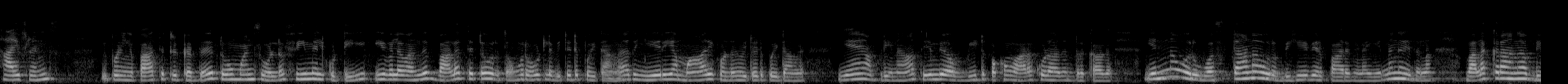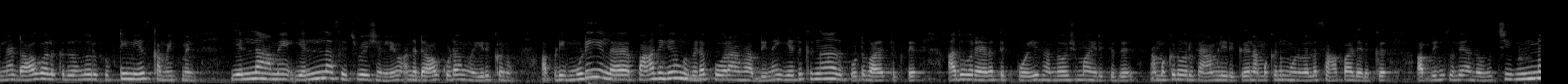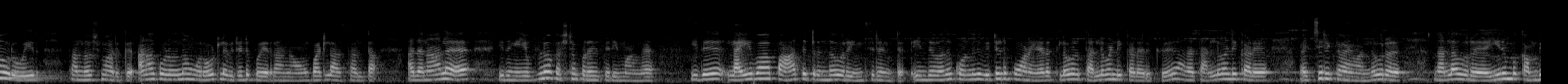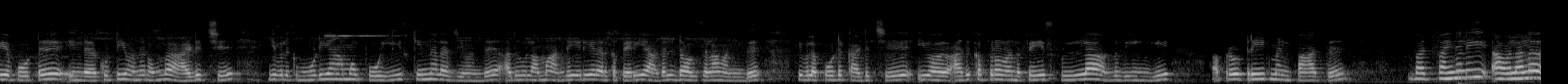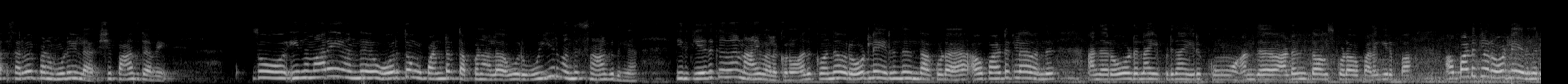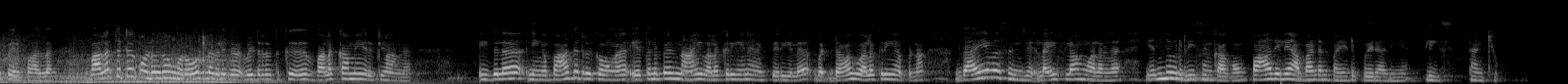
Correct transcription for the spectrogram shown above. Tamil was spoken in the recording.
ஹாய் ஃப்ரெண்ட்ஸ் இப்போ நீங்கள் பார்த்துட்ருக்கிறது டூ மந்த்ஸ் ஓல்டு ஃபீமேல் குட்டி. இவளை வந்து வளர்த்துட்டு ஒருத்தவங்க ரோட்டில் விட்டுட்டு போயிட்டாங்க. அது ஏரியா மாறி கொண்டு வந்து விட்டுட்டு போயிட்டாங்க. ஏன் அப்படின்னா திரும்பி அவள் வீட்டு பக்கம் வரக்கூடாதுன்றக்காக என்ன ஒரு ஒஸ்ட்டான ஒரு பிஹேவியர் பாருங்களேன். என்னங்க இதெல்லாம்? வளர்க்குறாங்க அப்படின்னா டாக் வளர்க்குறது வந்து ஒரு ஃபிஃப்டீன் இயர்ஸ் கமிட்மெண்ட் எல்லாமே எல்லா சுச்சுவேஷன்லேயும் அந்த டாக் கூட அவங்க இருக்கணும். அப்படி முடியல பாதியிலே அவங்க விட போகிறாங்க அப்படின்னா எதுக்குங்க அதை போட்டு வளர்த்துக்கிட்டு? அது ஒரு இடத்துக்கு போய் சந்தோஷமாக இருக்குது. நமக்குன்னு ஒரு ஃபேமிலி இருக்குது நமக்குன்னு மூணு வேளை சாப்பாடு இருக்குது அப்படின்னு சொல்லி அந்த சின்ன ஒரு உயிர் சந்தோஷமாக இருக்குது ஆனால் கொண்டு வந்து அவங்க ரோட்டில் விட்டுட்டு போயிடுறாங்க. அவங்க பாட்டில் அசால்ட்டாக அதனால் இதுங்க எவ்வளோ கஷ்டப்படுறது தெரியுமாங்க? இது லைவாக பார்த்துட்டு இருந்த ஒரு இன்சிடென்ட். இது வந்து கொண்டு வந்து விட்டுட்டு போன இடத்துல ஒரு தள்ளுவண்டி கடை இருக்குது அந்த தள்ளுவண்டி கடை வச்சிருக்கவன் வந்து ஒரு நல்ல ஒரு இரும்பு கம்பியை போட்டு இந்த குட்டியை வந்து ரொம்ப அடித்து இவளுக்கு முடியாமல் போய் ஸ்கின் அலர்ஜி வந்து அதுவும் இல்லாமல் அந்த ஏரியாவில் இருக்க பெரிய அடல்ட் டாக்ஸ் எல்லாம் வந்து இவளை போட்டு கடிச்சு இவ அதுக்கப்புறம் அந்த ஃபேஸ் ஃபுல்லாக வந்து வீங்கி அப்புறம் ட்ரீட்மெண்ட் பார்த்து பட் ஃபைனலி அவளால் சர்வை பண்ண முடியல. ஷி பாஸ்ட் அவே ஸோ இந்த மாதிரி வந்து ஒருத்தவங்க பண்ணுற தப்புனால ஒரு உயிர் வந்து சாகுதுங்க. இதுக்கு எதுக்கு தான் நாய் வளர்க்கணும்? அதுக்கு வந்து ரோட்லேயே இருந்திருந்தா கூட அவள் பாட்டுக்குள்ள வந்து அந்த ரோடுனா இப்படி தான் இருக்கும். அந்த அடல்ட் டாக்ஸ் கூட அவள் பழகிருப்பா அவள் பாட்டுக்குள்ள ரோட்லேயே இருந்துட்டு போயிருப்பாள்ல வளர்த்துட்டு கொண்டு வந்து அவங்க ரோட்டில் விழுக விடுறதுக்கு வளர்க்காமே இருக்கலாங்க. இதில் நீங்கள் பார்த்துட்டு இருக்கவங்க எத்தனை பேர் நாய் வளர்க்குறீங்கன்னு எனக்கு தெரியல பட் டாக் வளர்க்குறீங்க அப்படின்னா தயவு செஞ்சு லைஃப் லாங் வளங்க எந்த ஒரு ரீசனுக்காகவும் பாதியிலே அபாண்டன் பண்ணிட்டு போயிடாதீங்க. Please thank you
